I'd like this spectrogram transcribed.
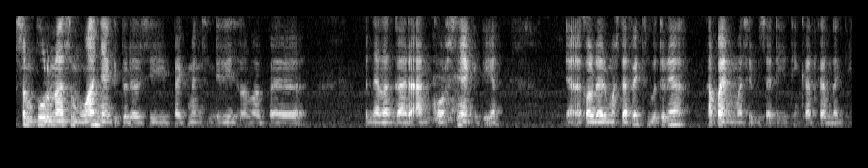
sempurna semuanya gitu dari si Pacman sendiri selama pe- penyelenggaraan course-nya gitu ya ya kalau dari Mas David sebetulnya apa yang masih bisa ditingkatkan lagi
